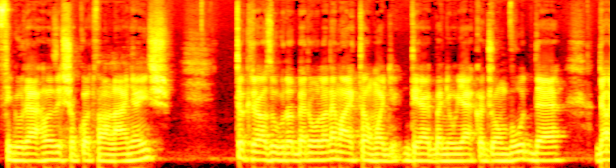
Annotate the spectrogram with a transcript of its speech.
figurához, és akkor ott van a lánya is. Tökre az ugrott be róla, nem állítom, hogy direktben nyúlják a John Wood, de, de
